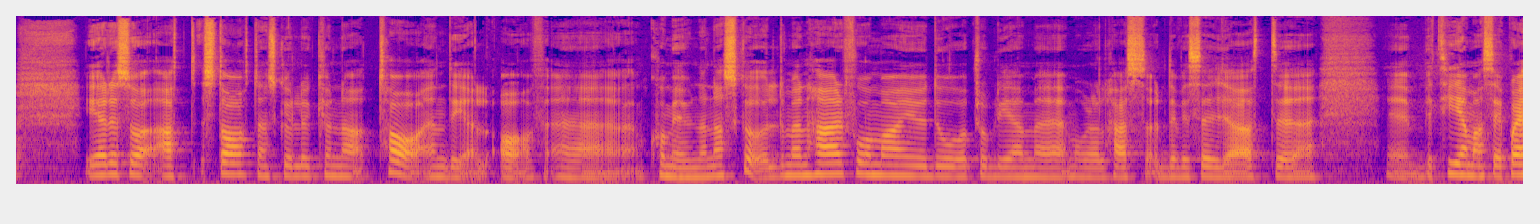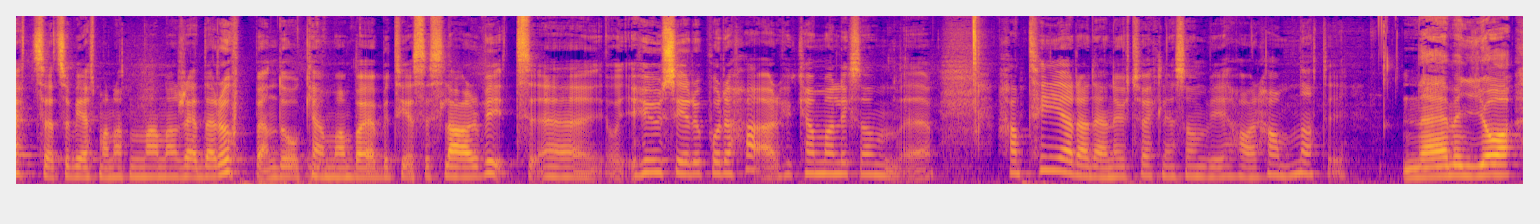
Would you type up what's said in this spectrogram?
Är det så att staten skulle kunna ta en del av kommunernas skuld? Men här får man ju då problem med moral hazard, det vill säga att Eh, beter man sig på ett sätt så vet man att någon annan räddar upp en. Då kan man börja bete sig slarvigt. Eh, hur ser du på det här? Hur kan man liksom eh, hantera den utveckling som vi har hamnat i? Nej men jag,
